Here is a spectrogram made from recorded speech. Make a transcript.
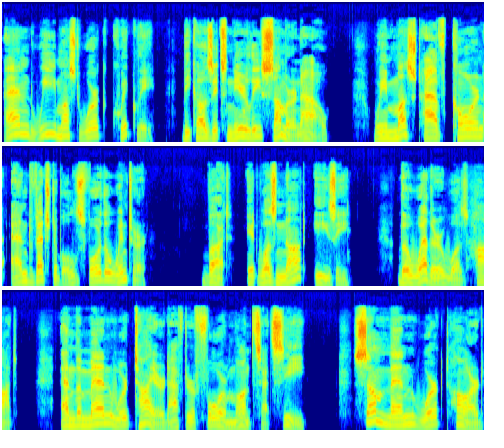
and we must work quickly because it's nearly summer now. We must have corn and vegetables for the winter. But it was not easy. The weather was hot, and the men were tired after four months at sea. Some men worked hard,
